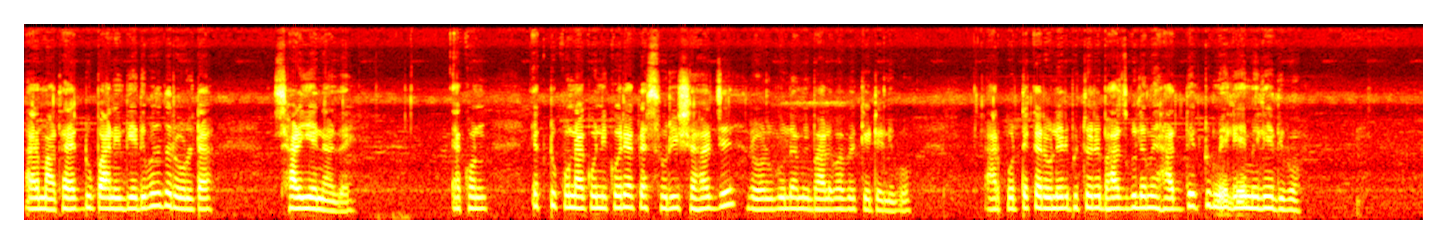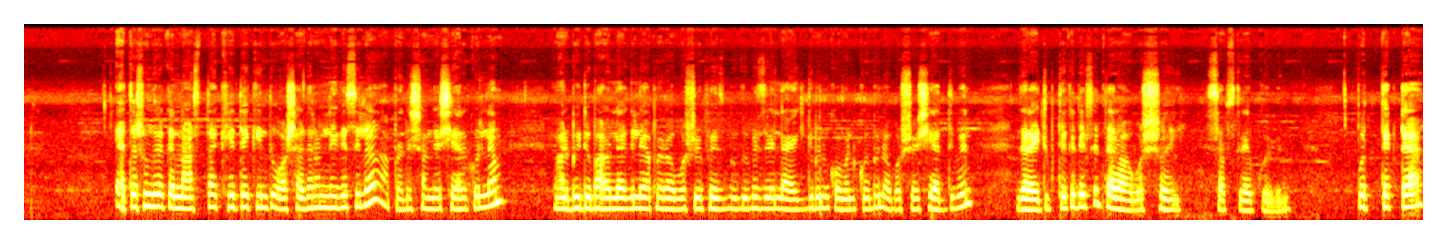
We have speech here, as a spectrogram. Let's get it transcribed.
আর মাথায় একটু পানি দিয়ে দেবো যাতে রোলটা ছাড়িয়ে না যায়। এখন একটু কোনাকুনি করে একটা ছুরির সাহায্যে রোলগুলো আমি ভালোভাবে কেটে নিব। আর প্রত্যেকটা রোলের ভিতরে ভাঁজগুলো আমি হাত দিয়ে একটু মেলিয়ে মেলিয়ে দিব। এত সুন্দর একটা নাস্তা খেতে কিন্তু অসাধারণ লেগেছিল, আপনাদের সঙ্গে শেয়ার করলাম। আমার ভিডিও ভালো লাগলে আপনারা অবশ্যই ফেসবুকে পেজে লাইক দিবেন কমেন্ট করবেন, অবশ্যই শেয়ার দিবেন। যারা ইউটিউব থেকে দেখছেন, তারা অবশ্যই সাবস্ক্রাইব করবেন। প্রত্যেকটা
